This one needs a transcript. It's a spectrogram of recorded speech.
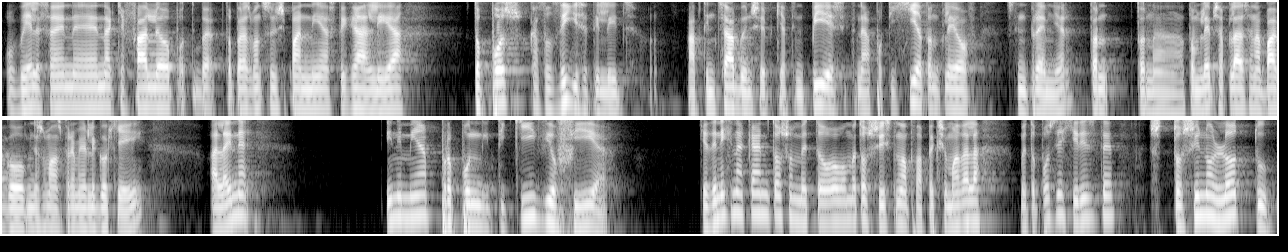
ο Μπιέλεσα είναι ένα κεφάλαιο από το πέρασμα του στην Ισπανία, στη Γαλλία. Το πώς καθοδήγησε τη Leeds από την Championship και από την πίεση, την αποτυχία των playoff στην Premier. Τον, τον, τον βλέπεις απλά σε ένα μπάγκο μιας ομάδας Premier League, OK. Αλλά είναι, είναι μια προπονητική ιδιοφυΐα. Και δεν έχει να κάνει τόσο με το, με το σύστημα που θα παίξει η ομάδα, αλλά με το πώς διαχειρίζεται στο σύνολό του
